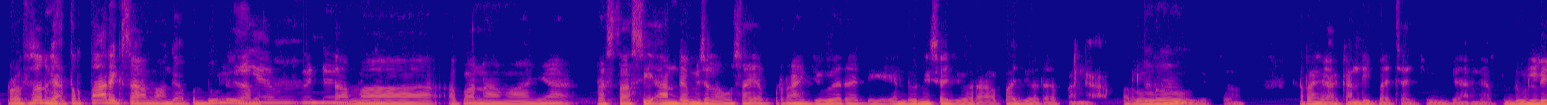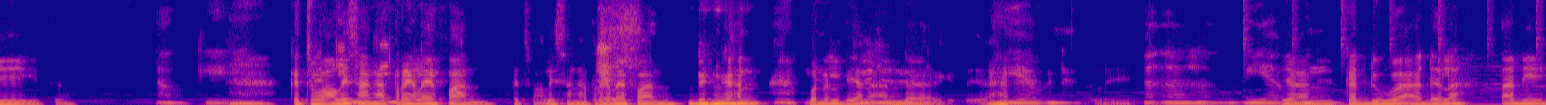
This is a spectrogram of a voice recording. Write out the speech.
profesor nggak tertarik sama nggak peduli sama, iya, sama apa namanya prestasi anda misalnya oh saya pernah juara di Indonesia juara apa juara apa nggak perlu hmm. gitu karena nggak akan dibaca juga nggak peduli gitu Oke. Okay. Kecuali Berarti sangat mungkin... relevan, kecuali sangat relevan dengan iya, penelitian benar. Anda gitu ya. Iya benar. Uh, uh, iya, yang benar. kedua adalah tadi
